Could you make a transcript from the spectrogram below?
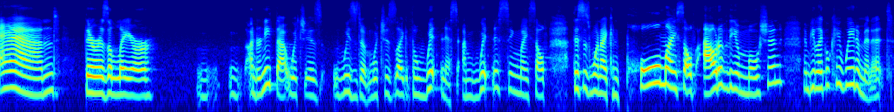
And there is a layer underneath that, which is wisdom, which is like the witness. I'm witnessing myself. This is when I can pull myself out of the emotion and be like, okay, wait a minute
